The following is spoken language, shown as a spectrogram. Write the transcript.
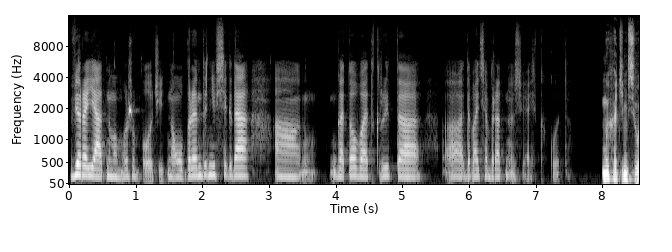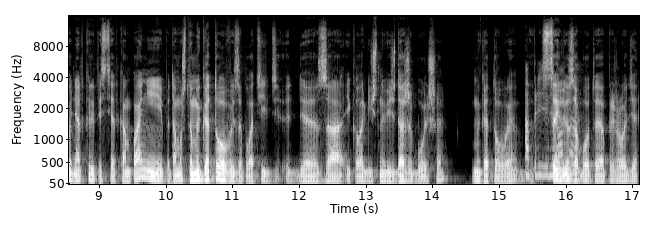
вероятно, мы можем получить. Но у бренда не всегда готовы открыто а, давать обратную связь какую-то. Мы хотим сегодня открытости от компании, потому что мы готовы заплатить э, за экологичную вещь даже больше. Мы готовы с целью заботы о природе.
